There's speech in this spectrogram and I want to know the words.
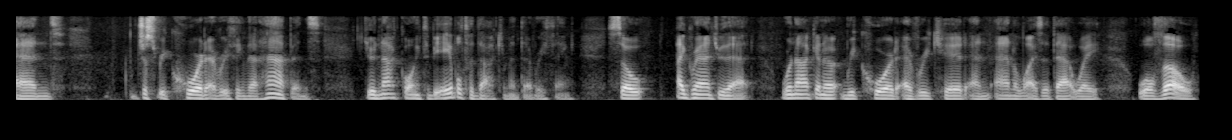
and just record everything that happens. You're not going to be able to document everything. So I grant you that. We're not going to record every kid and analyze it that way. Although,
